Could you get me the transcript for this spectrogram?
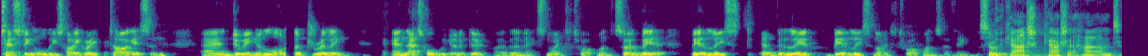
testing all these high grade targets and and doing a lot of drilling, and that's what we're going to do over the next nine to twelve months. So be be at least be at least nine to twelve months, I think. So with the cash cash at hand,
